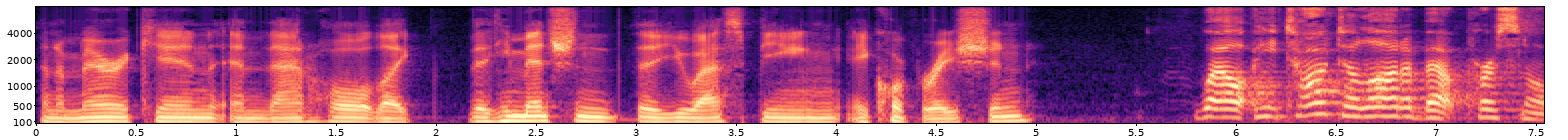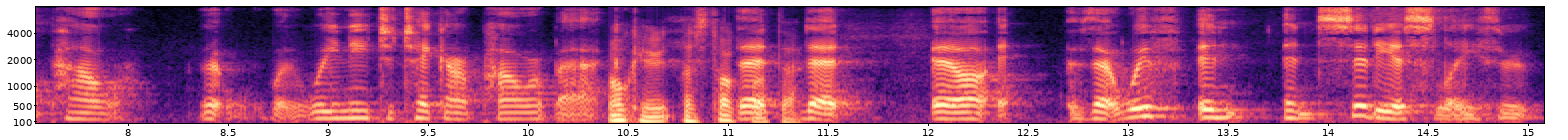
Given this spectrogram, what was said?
an American, and that whole like that he mentioned the U.S. being a corporation. Well, he talked a lot about personal power. That we need to take our power back. Okay, let's talk that about that. that uh, that we've in, insidiously through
